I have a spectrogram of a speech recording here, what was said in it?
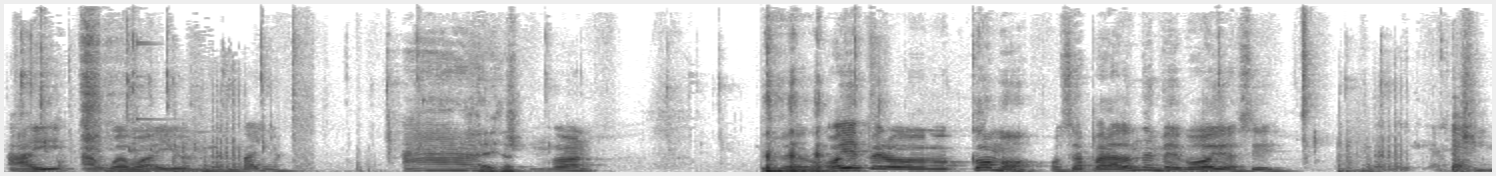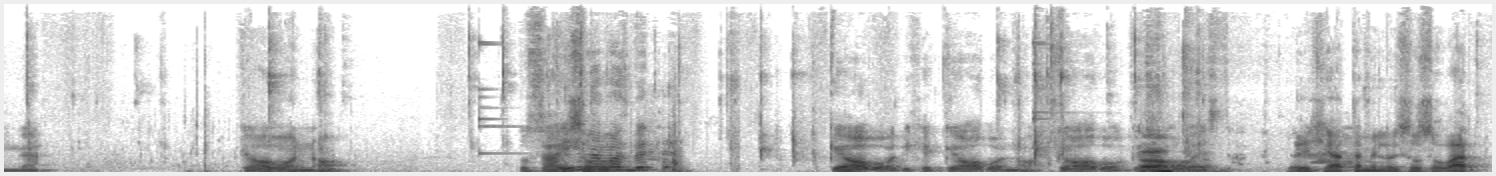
ahí a huevo hay un baño. Ah, chingón. Y luego, oye, pero ¿cómo? O sea, ¿para dónde me voy? Así. "Ah, Chinga. ¿Qué obo, no? Pues ahí ¿Es nada obo? más vete. ¿Qué obo? Dije, ¿qué obo, no? ¿Qué obo? ¿Qué Oh. obo esta? Yo dije, ah, también lo hizo Sobar.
